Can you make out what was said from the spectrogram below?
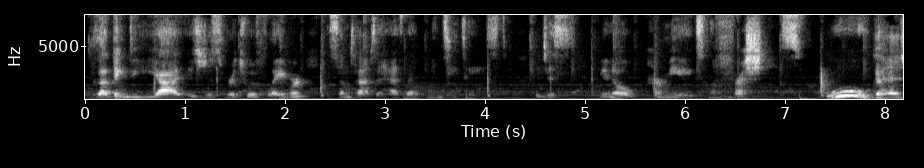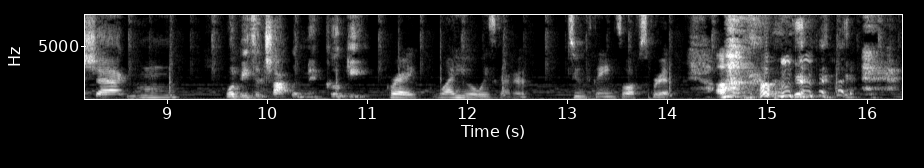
because I think DEI is just rich with flavor, and sometimes it has that minty taste. It just, you know, permeates the freshness. Ooh, go ahead, Shaq. Mm-hmm. What beats a chocolate mint cookie? Greg, why do you always gotta do things off script?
